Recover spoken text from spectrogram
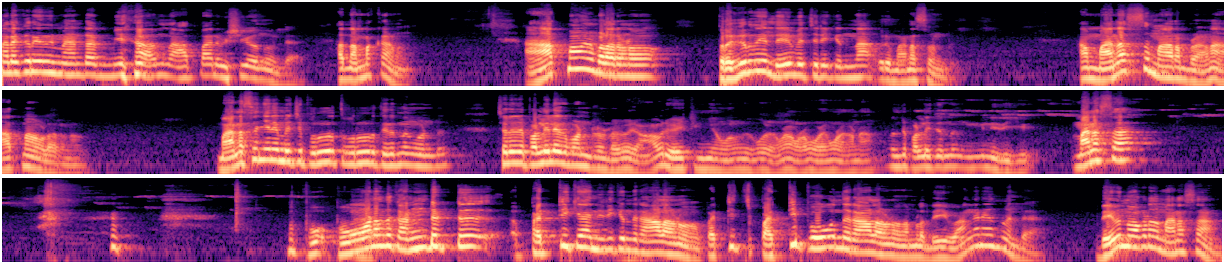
മലക്കറിയൊന്നും വേണ്ട ആത്മാവിന് വിഷയമൊന്നുമില്ല. അത് നമുക്കാണ്. ആത്മാവിന് വളരണോ? പ്രകൃതിയിൽ ദൈവം വെച്ചിരിക്കുന്ന ഒരു മനസ്സുണ്ട്. ആ മനസ്സ് മാറുമ്പോഴാണ് ആത്മാവ് വളരണത്. മനസ്സിങ്ങനെ വെച്ച് പുറത്ത് പുറത്ത് ഇരുന്നും കൊണ്ട് ചിലർ പള്ളിയിലൊക്കെ പണ്ടിട്ടുണ്ട് അവർ കഴിച്ച് ഇങ്ങനെ എന്നിട്ട് പള്ളിയിൽ ചെന്ന് ഇങ്ങനെ ഇരിക്കും. മനസ്സാ? പോണത് കണ്ടിട്ട് പറ്റിക്കാനിരിക്കുന്ന ഒരാളാണോ? പറ്റി പറ്റിപ്പോകുന്ന ഒരാളാണോ നമ്മളെ ദൈവം? അങ്ങനെയൊന്നുമല്ല. ദൈവം നോക്കുന്നത് മനസ്സാണ്.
